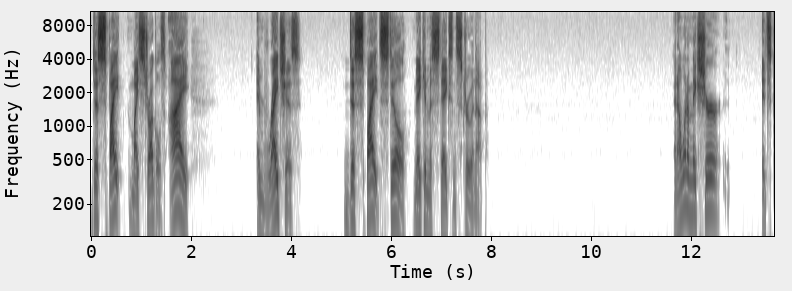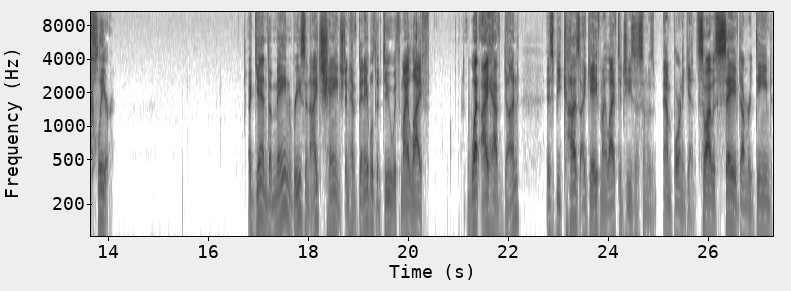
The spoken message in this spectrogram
despite my struggles. I am righteous despite still making mistakes and screwing up. And I want to make sure it's clear. Again, the main reason I changed and have been able to do with my life what I have done is because I gave my life to Jesus and was am born again. So I was saved, I'm redeemed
